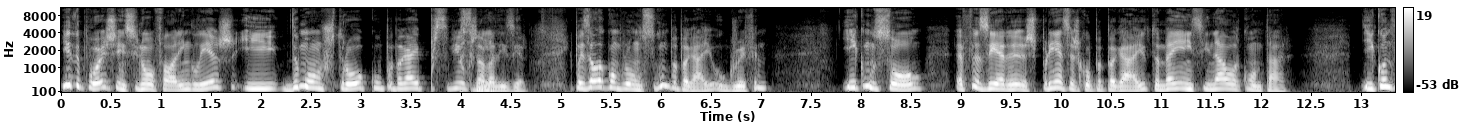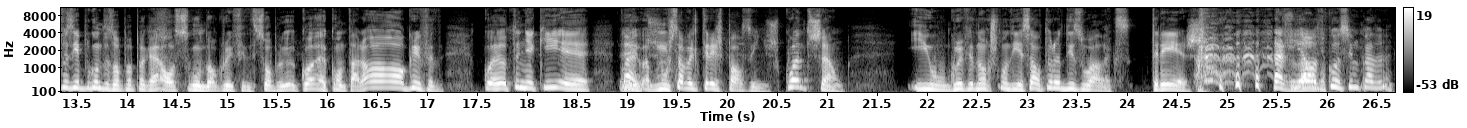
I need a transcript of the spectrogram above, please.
E depois ensinou a falar inglês e demonstrou que o papagaio percebia o que Percebia. estava a dizer. Depois ela comprou um segundo papagaio, o Griffin, e começou a fazer experiências com o papagaio, também a ensiná-lo a contar. E quando fazia perguntas ao papagaio, ao segundo, ao Griffin, sobre a contar, oh, oh, Griffin, eu tenho aqui, eh, eh, mostrava-lhe três pauzinhos. Quantos são? E o Griffin não respondia. A essa altura diz o Alex, três. E ela ficou assim um bocado.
